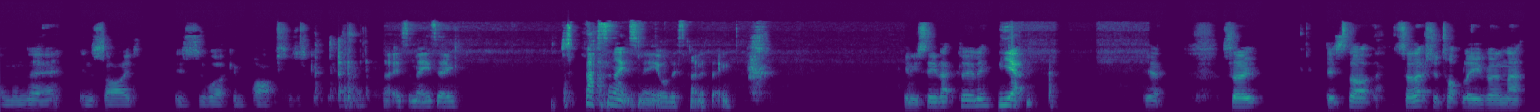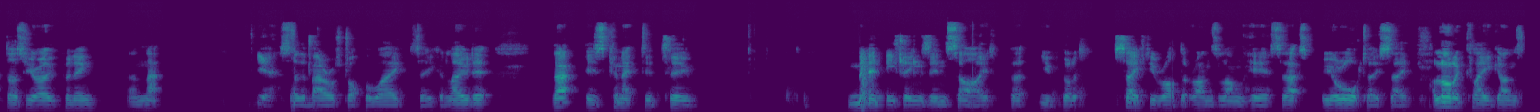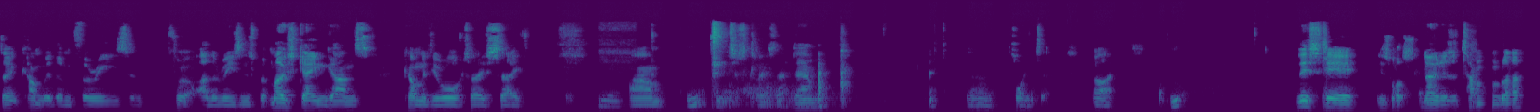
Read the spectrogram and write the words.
And then there, inside, is the working parts. So just get That is amazing. Just fascinates me, all this kind of thing. Can you see that clearly? Yeah. Yeah. So it's that. So that's your top lever, and that does your opening, and that, yeah. So the barrels drop away, so you can load it. That is connected to many things inside, but you've got a safety rod that runs along here, so that's your auto safe. A lot of clay guns don't come with them for reason for other reasons, but most game guns come with your auto safe. Yeah. Um, just close that down. And point it. Right. This here is what's known as a tumbler,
